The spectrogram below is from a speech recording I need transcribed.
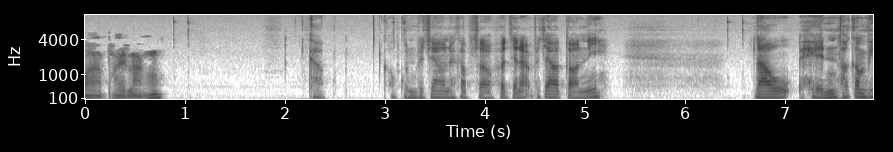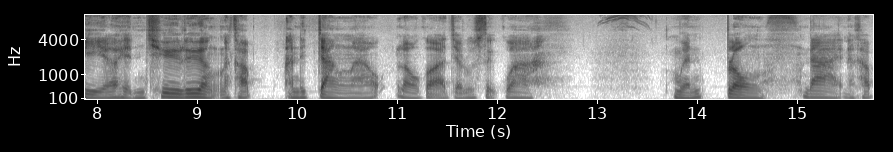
มาภายหลัง ครับ ขอบคุณพระเจ้านะครับสำหรับพระเจ้าพระเจ้าตอนนี้ เราเห็นพระคัมภีร์แล้วเห็นชื่อเรื่องนะครับอันนี้จังแล้วเราก็อาจจะรู้สึกว่าเหมือนปลงได้นะครับ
